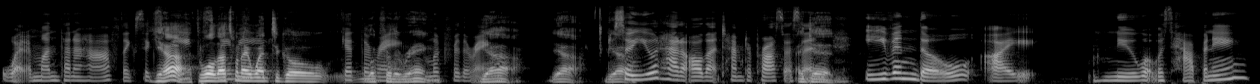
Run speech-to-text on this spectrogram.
what a month and a half, like six. yeah. weeks, well, that's when I went to go get the look ring. for the ring. Look for the ring. Yeah, yeah, yeah. So you had had all that time to process I it. did. Even though I knew what was happening,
